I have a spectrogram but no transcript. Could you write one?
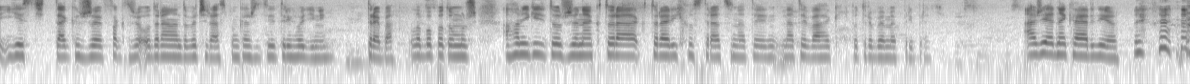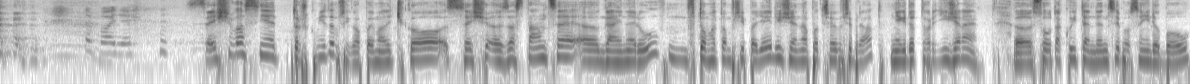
jesť tak, že fakt, že od rána do večera aspoň každé tie 3 hodiny treba, lebo potom už, a hlavne keď je to žena, ktorá, ktorá rýchlo stráca na tej, na tej váhe, keď potrebujeme pribrať. A žiadne kardio. to půjde. Seš vlastně, trošku mě to překvapuje maličko, seš eh, zastánce uh, gainerů v tomto případě, když žena potřebuje přibrat? Někdo tvrdí, že ne. Uh, jsou takový tendenci poslední dobou,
